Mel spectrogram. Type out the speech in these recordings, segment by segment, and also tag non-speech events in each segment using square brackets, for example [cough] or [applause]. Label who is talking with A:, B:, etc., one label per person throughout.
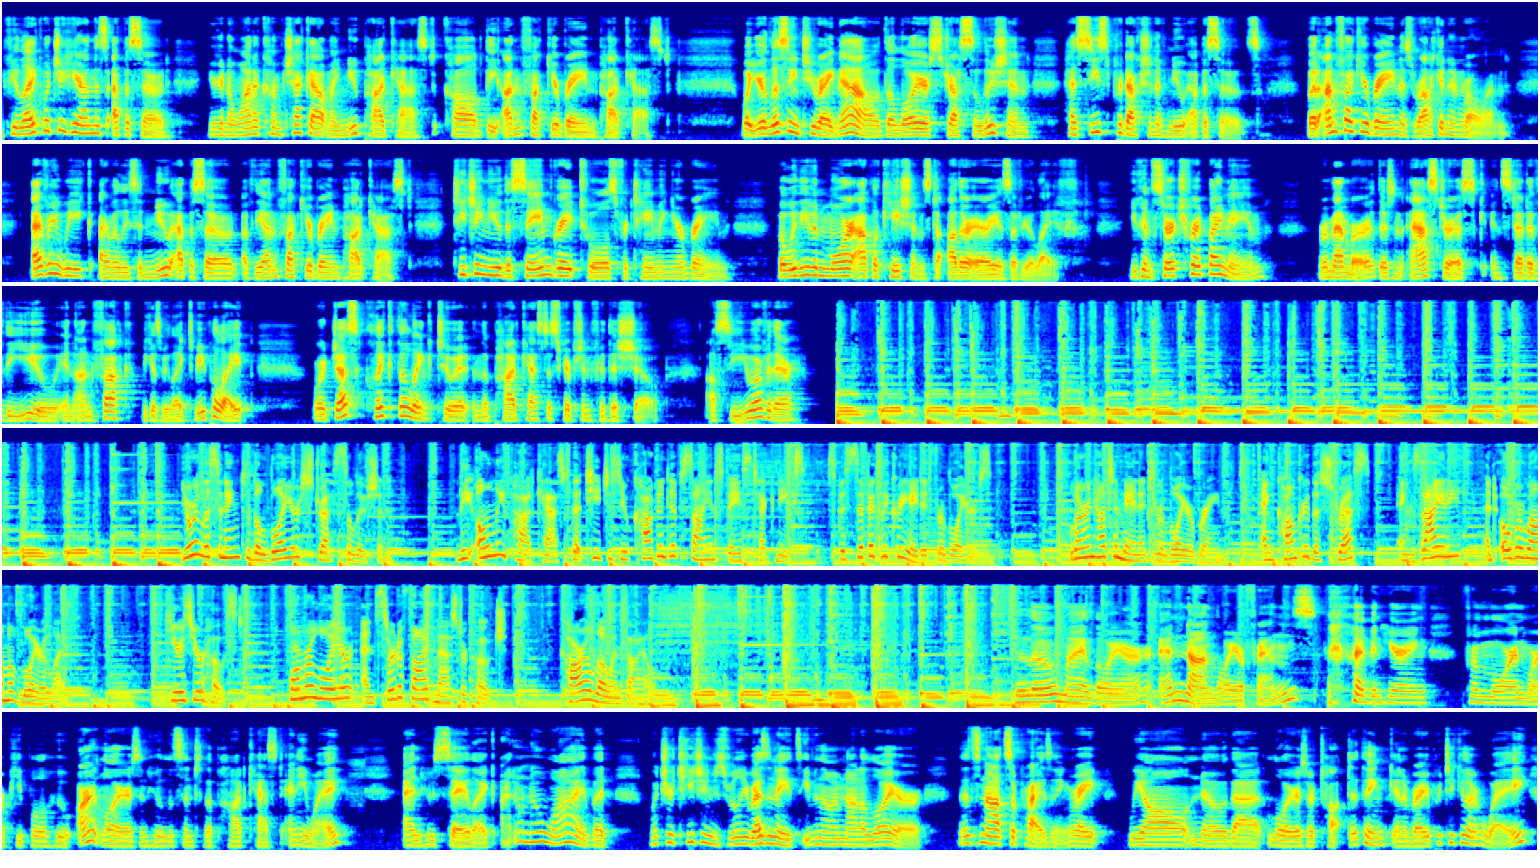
A: If you like what you hear on this episode, you're going to want to come check out my new podcast called the Unfuck Your Brain podcast. What you're listening to right now, The Lawyer Stress Solution, has ceased production of new episodes. But Unfuck Your Brain is rocking and rolling. Every week, I release a new episode of the Unfuck Your Brain podcast, teaching you the same great tools for taming your brain, but with even more applications to other areas of your life. You can search for it by name. Remember, there's an asterisk instead of the U in Unfuck because we like to be polite or just click the link to it in the podcast description for this show. I'll see you over there.
B: You're listening to The Lawyer Stress Solution, the only podcast that teaches you cognitive science based techniques specifically created for lawyers. Learn how to manage your lawyer brain and conquer the stress, anxiety, and overwhelm of lawyer life Here's your host, former lawyer and certified master coach, Kara Loewentheil.
A: Hello, my lawyer and non lawyer friends. [laughs] I've been hearing from more and more people who aren't lawyers and who listen to the podcast anyway, and who say, like, I don't know why, but what you're teaching just really resonates, even though I'm not a lawyer. It's not surprising, right? We all know that lawyers are taught to think in a very particular way.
